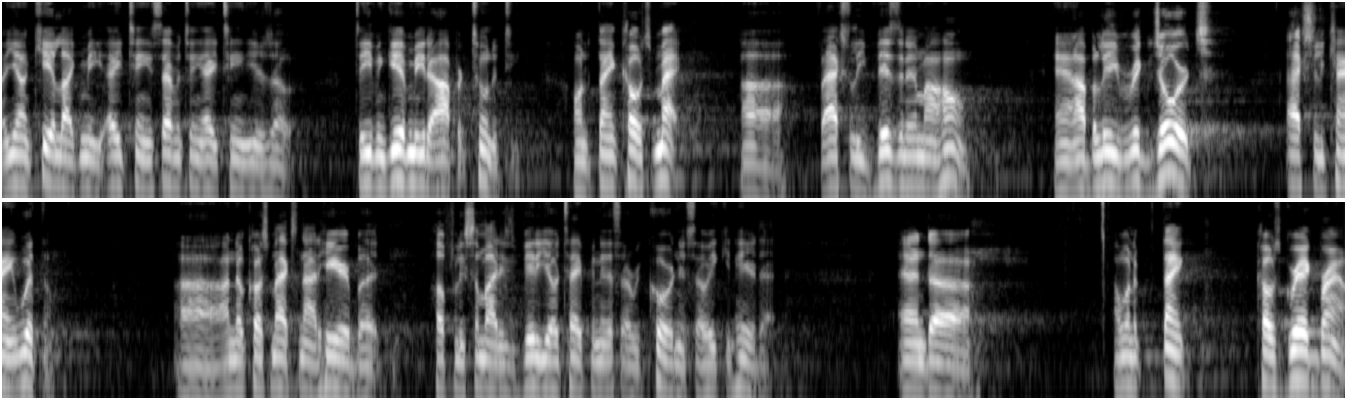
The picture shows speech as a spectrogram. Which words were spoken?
a young kid like me, 18, 17, 18 years old, to even give me the opportunity. I want to thank Coach Mack uh, for actually visiting my home. And I believe Rick George actually came with them. Uh, I know Coach Mack's not here, but Hopefully somebody's videotaping this or recording it so he can hear that. And uh, I want to thank Coach Greg Brown,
